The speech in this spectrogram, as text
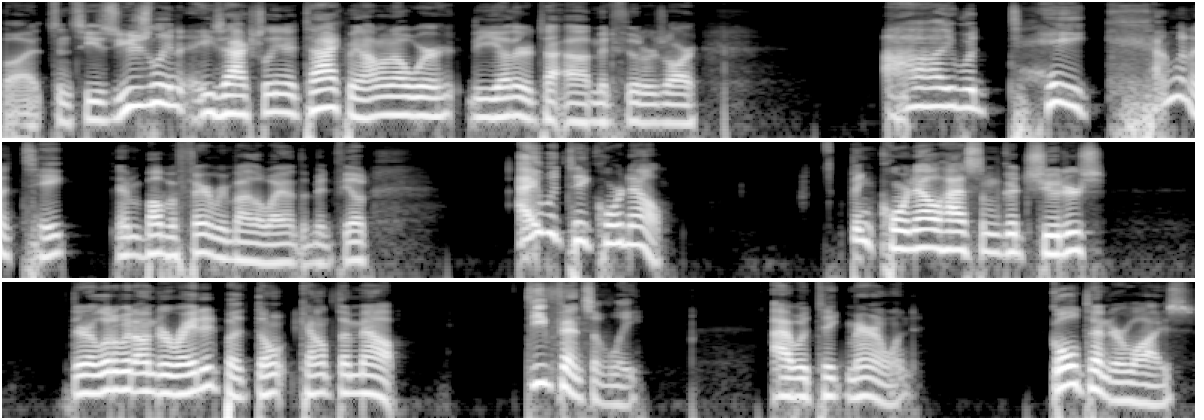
But since he's usually he's actually an attackman, I don't know where the other uh, midfielders are. I would take. I'm gonna take and Bubba Fairman, by the way, on the midfield. I would take Cornell. I think Cornell has some good shooters. They're a little bit underrated, but don't count them out. Defensively, I would take Maryland. Goaltender wise,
